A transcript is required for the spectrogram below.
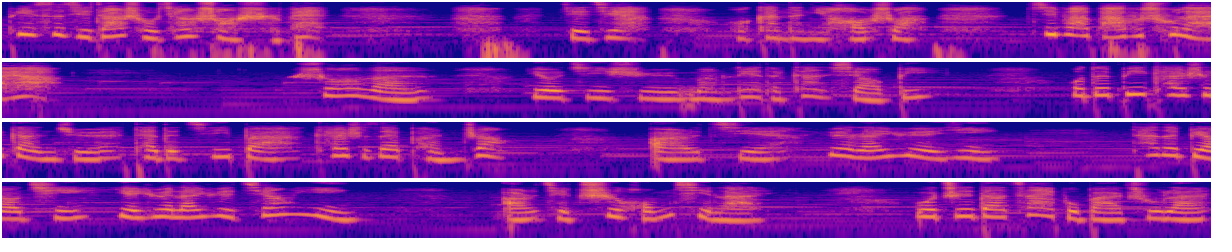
比自己打手枪爽十倍。姐姐，我干得你好爽，鸡巴拔不出来啊！说完，又继续猛烈的干小逼。我的逼开始感觉他的鸡巴开始在膨胀，而且越来越硬，他的表情也越来越僵硬，而且赤红起来。我知道再不拔出来，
